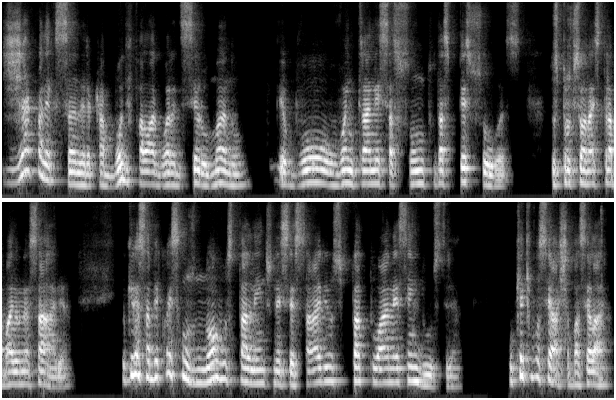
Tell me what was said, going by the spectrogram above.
Já que o Alexander acabou de falar agora de ser humano, eu vou, vou entrar nesse assunto das pessoas, dos profissionais que trabalham nessa área. Eu queria saber quais são os novos talentos necessários para atuar nessa indústria. O que é que você acha, Bacelar?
